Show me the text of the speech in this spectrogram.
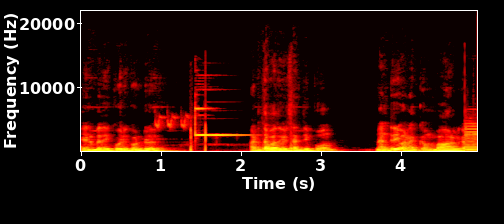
என்பதை கூறிக்கொண்டு அடுத்த பதிவில் சந்திப்போம். நன்றி வணக்கம் வாழ்க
